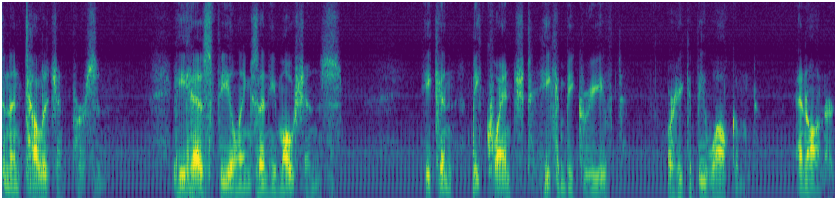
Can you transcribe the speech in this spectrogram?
an intelligent person. He has feelings and emotions. He can be quenched, he can be grieved, or he can be welcomed and honored.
